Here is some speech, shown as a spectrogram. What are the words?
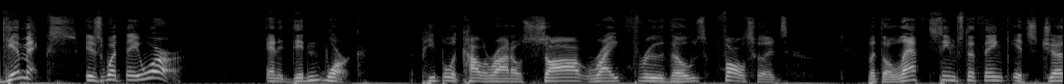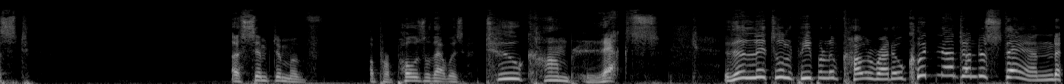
gimmicks is what they were, and it didn't work. The people of Colorado saw right through those falsehoods, but the left seems to think it's just a symptom of a proposal that was too complex. The little people of Colorado could not understand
